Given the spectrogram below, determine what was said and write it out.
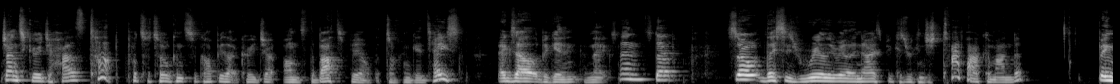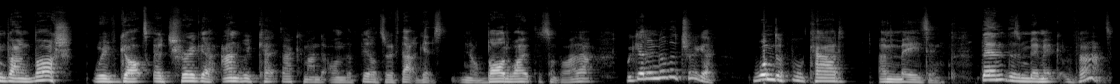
Enchanted creature has tap, put a token to copy that creature onto the battlefield. The token gains haste, exile at the beginning of the next end step. So this is really, really nice because we can just tap our commander, bing bang bosh, we've got a trigger and we've kept our commander on the field. So if that gets, you know, board wiped or something like that, we get another trigger. Wonderful card, amazing. Then there's Mimic Vat.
